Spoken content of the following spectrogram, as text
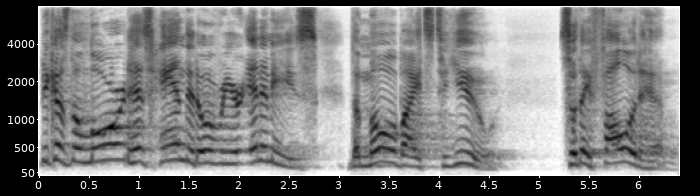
because the Lord has handed over your enemies, the Moabites, to you. So they followed him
